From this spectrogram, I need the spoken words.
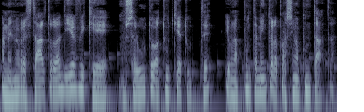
A me non resta altro da dirvi che un saluto a tutti e a tutte e un appuntamento alla prossima puntata.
